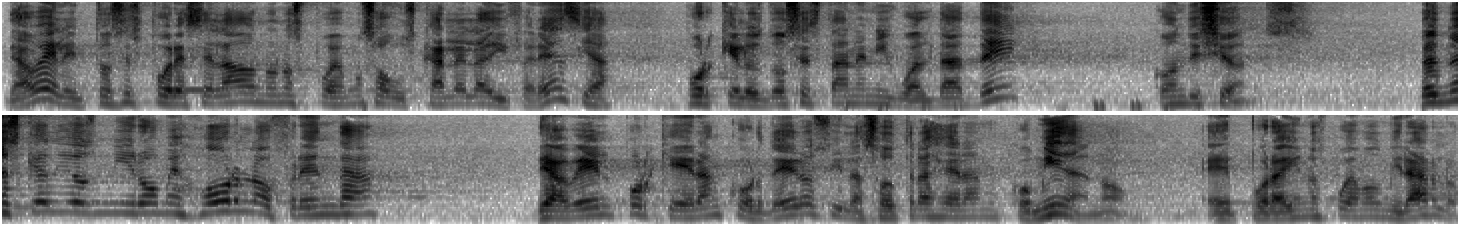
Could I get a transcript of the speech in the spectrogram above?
De Abel. Entonces por ese lado no nos podemos a buscarle la diferencia porque los dos están en igualdad de condiciones. Entonces no es que Dios miró mejor la ofrenda de Abel porque eran corderos y las otras eran comida, no. Eh, por ahí nos podemos mirarlo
